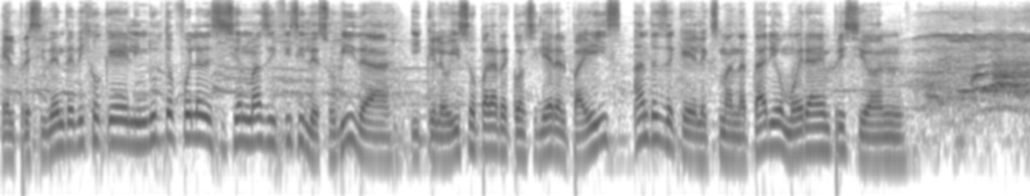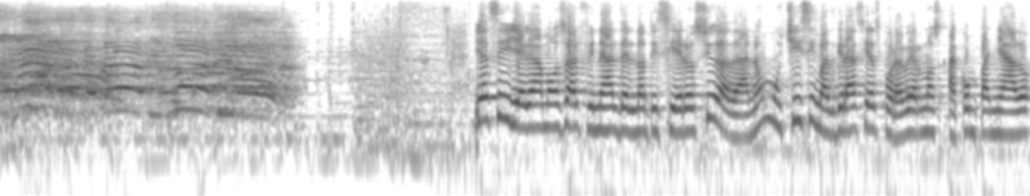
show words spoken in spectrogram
El presidente dijo que el indulto fue la decisión más difícil de su vida y que lo hizo para reconciliar al país antes de que el exmandatario muera en prisión. Así llegamos al final del noticiero ciudadano. Muchísimas gracias por habernos acompañado.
